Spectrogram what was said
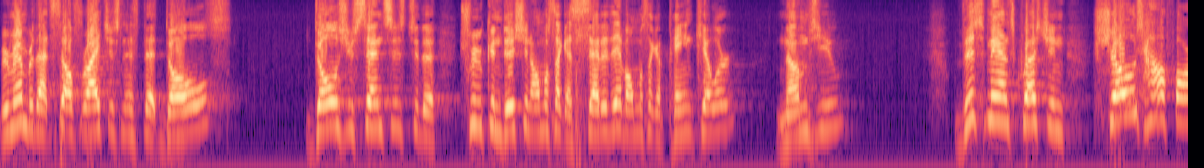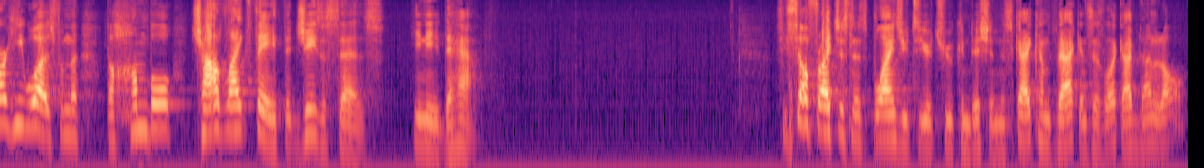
Remember that self righteousness that dulls? Dulls your senses to the true condition, almost like a sedative, almost like a painkiller, numbs you. This man's question shows how far he was from the, the humble, childlike faith that Jesus says he needed to have. See, self righteousness blinds you to your true condition. This guy comes back and says, Look, I've done it all.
